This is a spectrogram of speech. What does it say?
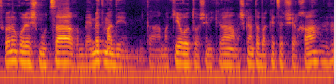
אז קודם כל יש מוצר באמת מדהים, אתה מכיר אותו, שנקרא משכנתה בקצב שלך, mm-hmm.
